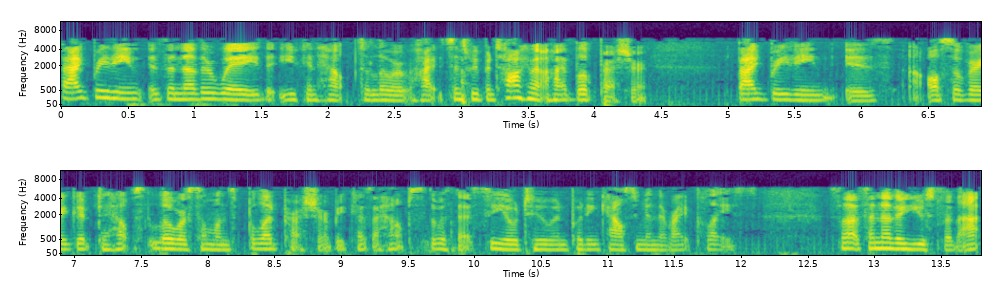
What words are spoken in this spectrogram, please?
bag breathing is another way that you can help to lower high. Since we've been talking about high blood pressure, bag breathing is also very good to help lower someone's blood pressure because it helps with that CO2 and putting calcium in the right place. So that's another use for that.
